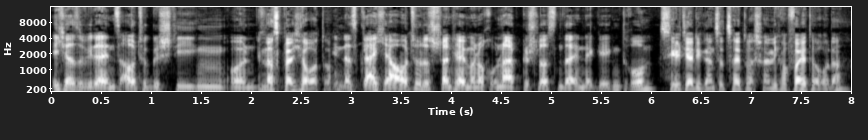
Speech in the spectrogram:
Ich also wieder ins Auto gestiegen und. In das gleiche Auto. In das gleiche Auto. Das stand ja immer noch unabgeschlossen da in der Gegend rum. Zählt ja die ganze Zeit wahrscheinlich auch weiter, oder?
